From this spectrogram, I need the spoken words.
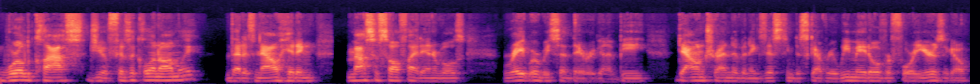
world-class geophysical anomaly that is now hitting massive sulfide intervals right where we said they were going to be, downtrend of an existing discovery we made over four years ago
